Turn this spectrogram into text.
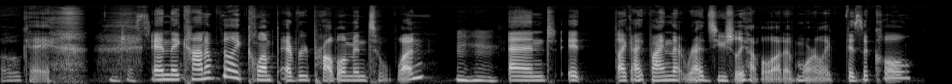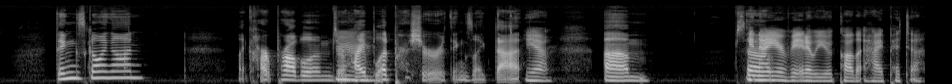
okay. Interesting. And they kind of like clump every problem into one. Mm-hmm. And it, like, I find that reds usually have a lot of more like physical things going on, like heart problems or high blood pressure or things like that. yeah. So, In Ayurveda, we would call that high pitta,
